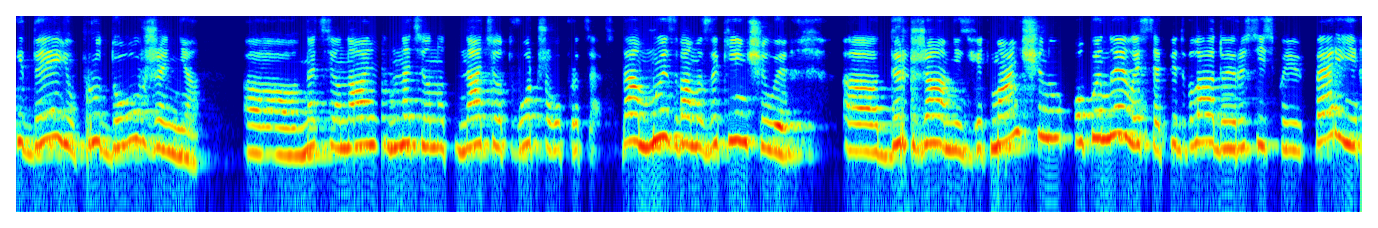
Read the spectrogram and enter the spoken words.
ідею продовження національ... націоно... націотворчого процесу. Да, ми з вами закінчили е, державність Гетьманщину, опинилися під владою Російської імперії,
